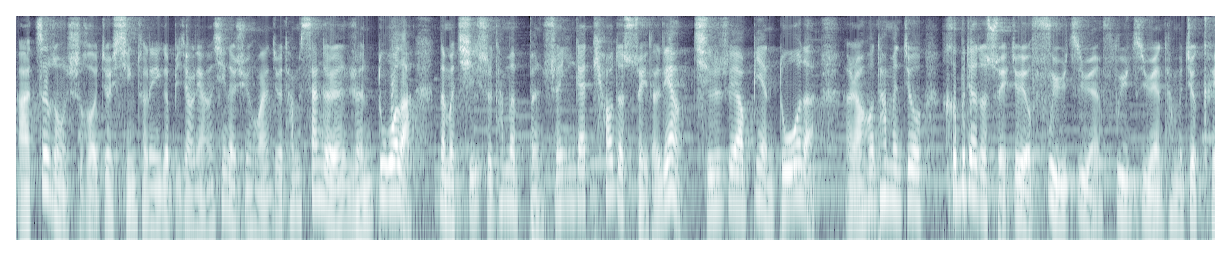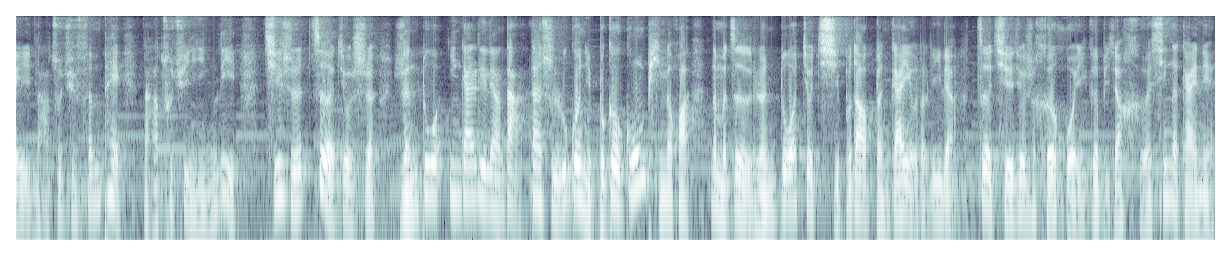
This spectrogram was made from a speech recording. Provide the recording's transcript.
啊，这种时候就。形成了一个比较良性的循环，就是他们三个人人多了，那么其实他们本身应该挑的水的量其实是要变多的啊，然后他们就喝不掉的水就有富余资源，富余资源他们就可以拿出去分配，拿出去盈利。其实这就是人多应该力量大，但是如果你不够公平的话，那么这人多就起不到本该有的力量。这其实就是合伙一个比较核心的概念。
